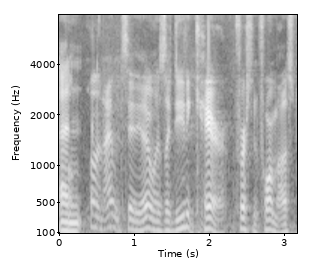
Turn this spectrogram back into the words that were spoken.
And well, and I would say the other one is like, do you even care? First and foremost,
